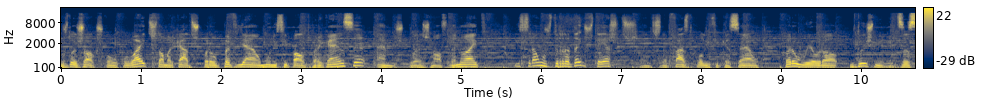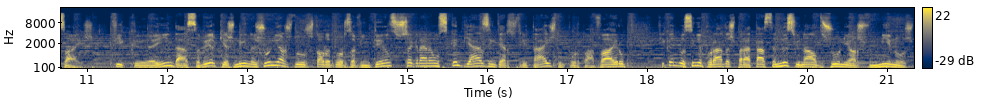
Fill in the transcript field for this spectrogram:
Os dois jogos com o Kuwait estão marcados para o Pavilhão Municipal de Bragança, ambos pelas nove da noite, e serão os derradeiros testes antes da fase de qualificação para o Euro 2016. Fique ainda a saber que as meninas júniores dos restauradores avintenses sagraram-se campeãs interdistritais do Porto Aveiro, ficando assim apuradas para a Taça Nacional de Júniores Femininos.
